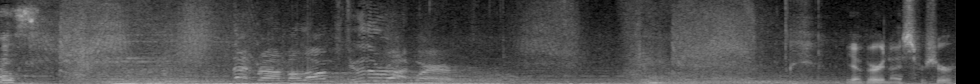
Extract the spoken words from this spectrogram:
Nice. That round belongs to the Rotworm. Yeah, very nice for sure.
